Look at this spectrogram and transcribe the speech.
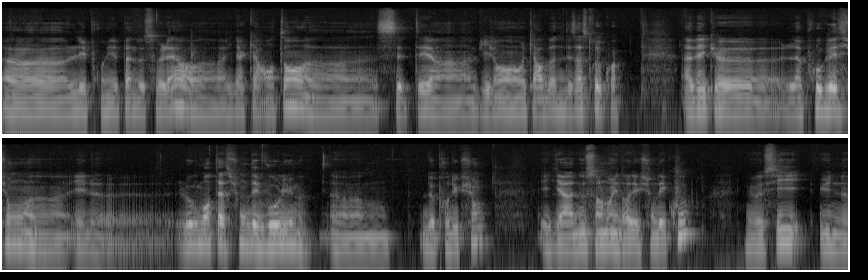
Euh, les premiers panneaux solaires, euh, il y a 40 ans, euh, c'était un bilan carbone désastreux. Quoi. Avec la progression et l'augmentation des volumes de production, il y a non seulement une réduction des coûts, mais aussi une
